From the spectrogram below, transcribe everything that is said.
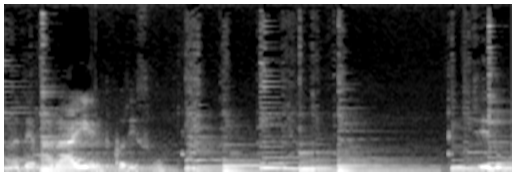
હવે તેમાં રાઈ એડ કરીશું જીરું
